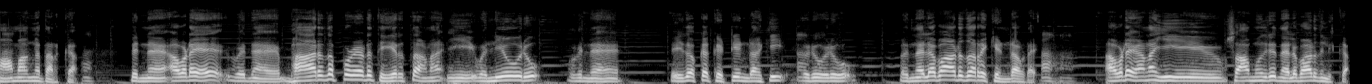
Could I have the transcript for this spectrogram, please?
മാമാങ്കം നടക്കുക. പിന്നെ അവിടെ പിന്നെ ഭാരതപ്പുഴയുടെ തീരത്താണ് ഈ വലിയൊരു പിന്നെ ഇതൊക്കെ കെട്ടിയുണ്ടാക്കി ഒരു ഒരു നിലപാട് തറയ്ക്കുണ്ട് അവിടെ. അവിടെയാണ് ഈ സാമൂതിരി നിലപാട് നിൽക്കുക.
